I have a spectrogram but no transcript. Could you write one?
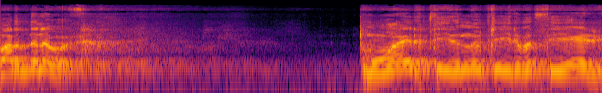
വർധനവ് മൂവായിരത്തി ഇരുന്നൂറ്റി ഇരുപത്തി ഏഴ്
